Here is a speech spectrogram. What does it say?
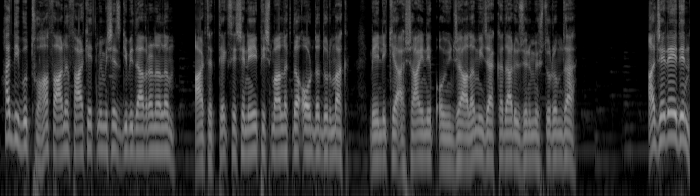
Hadi bu tuhaf anı fark etmemişiz gibi davranalım. Artık tek seçeneği pişmanlıkla orada durmak. Belli ki aşağı inip oyuncağı alamayacak kadar üzülmüş durumda. Acele edin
